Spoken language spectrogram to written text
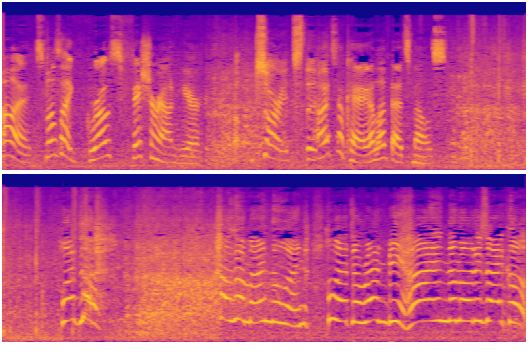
Oh, it smells like gross fish around here. Sorry, it's the. Oh, it's okay. I love bad smells. What the? How come I'm the one who had to run behind the motorcycle?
